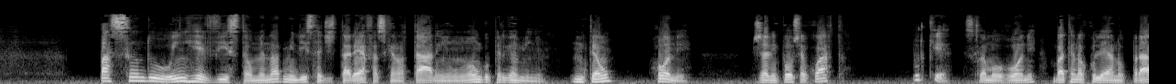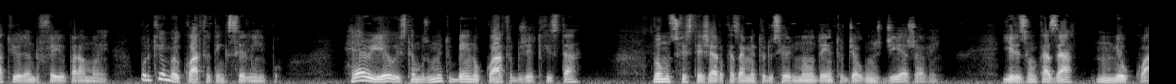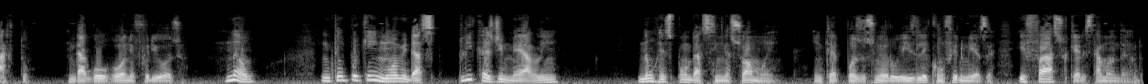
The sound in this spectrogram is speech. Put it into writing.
passando em revista uma enorme lista de tarefas que anotara em um longo pergaminho. Então, Rony, já limpou seu quarto? Por quê? exclamou Rony, batendo a colher no prato e olhando feio para a mãe. Por que o meu quarto tem que ser limpo? Harry e eu estamos muito bem no quarto do jeito que está. Vamos festejar o casamento do seu irmão dentro de alguns dias, jovem. E eles vão casar no meu quarto? Indagou Rony furioso. Não. Então por que em nome das plicas de Merlin? Não responda assim a sua mãe, interpôs o Sr. Weasley com firmeza, e faça o que ela está mandando.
